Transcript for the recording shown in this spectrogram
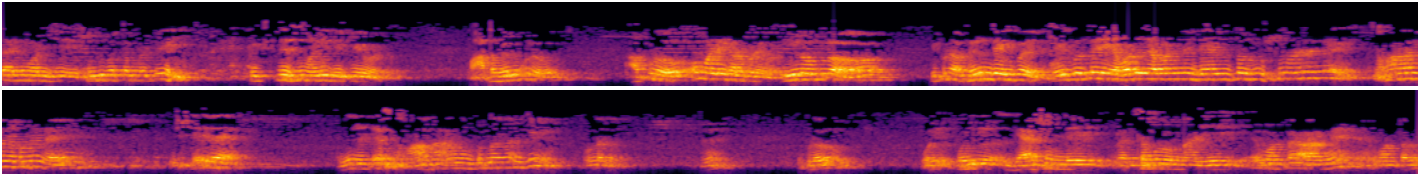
దాన్ని వాడి సూది మొత్తం పెట్టి ఫిక్స్ చేసి మళ్ళీ తెచ్చేవాడు. పాత వెలుగులు. అప్పుడు మళ్ళీ కనపడేవాడు. ఈ లోపల ఇప్పుడు ఆ ఫిల్మ్ తెగిపోయింది తెగిపోతే ఎవడు ఎవరిని దేనితో చూస్తున్నాడండి సమాధానం చెప్పండి ఇష్టేదే ఎందుకంటే సమాధానం ఉంటుందా దానికి? ఉండదు. ఇప్పుడు పొయ్యి పొయ్యి గ్యాస్ ఉంది వెచ్చములు ఉన్నాయి వంట ఆమె వంటలు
